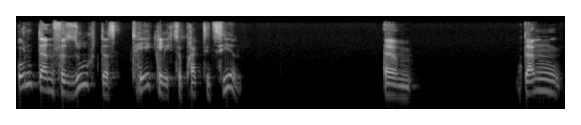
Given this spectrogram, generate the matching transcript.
Und dann versucht, das täglich zu praktizieren. Ähm, dann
